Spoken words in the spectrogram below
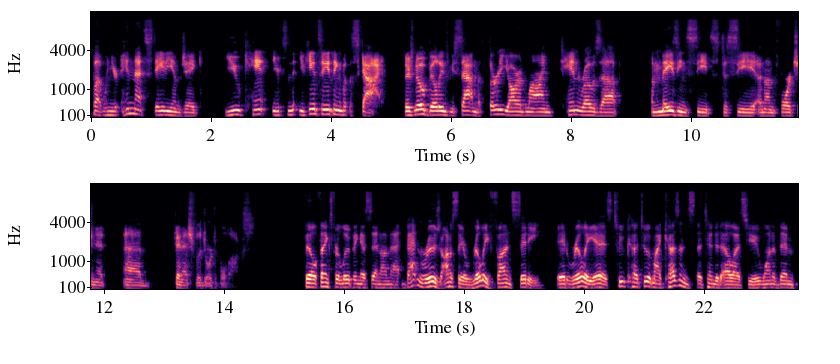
but when you're in that stadium, Jake, you can't you, you can't see anything but the sky. There's no buildings. We sat in the 30 yard line, 10 rows up, amazing seats to see an unfortunate uh, finish for the Georgia Bulldogs. Phil, thanks for looping us in on that. Baton Rouge, honestly, a really fun city. It really is. Two two of my cousins attended LSU. One of them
